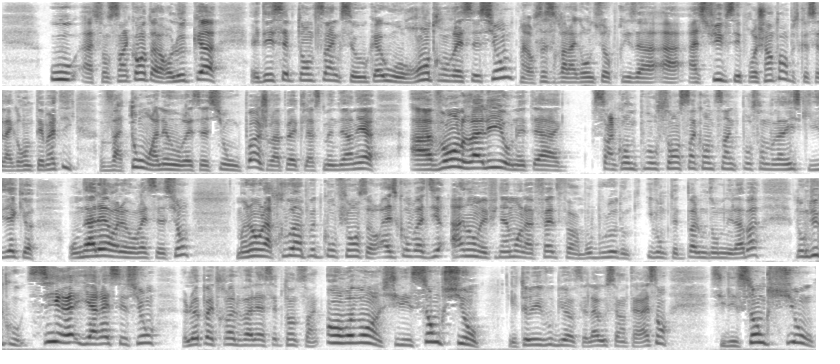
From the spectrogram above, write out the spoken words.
ou à 150. Alors le cas des 75, c'est au cas où on rentre en récession. Alors ça sera la grande surprise à, à, à suivre ces prochains temps, puisque c'est la grande thématique. Va-t-on aller en récession ou pas? Je rappelle que la semaine dernière, avant le rallye, on était à 50%, 55% d'analystes qui disaient que on allait aller en récession. Maintenant, on a retrouvé un peu de confiance. Alors, est-ce qu'on va se dire, ah non, mais finalement, la Fed fait un bon boulot, donc ils vont peut-être pas nous emmener là-bas? Donc, du coup, s'il y a récession, le pétrole va aller à 75. En revanche, si les sanctions, et tenez-vous bien, c'est là où c'est intéressant, si les sanctions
